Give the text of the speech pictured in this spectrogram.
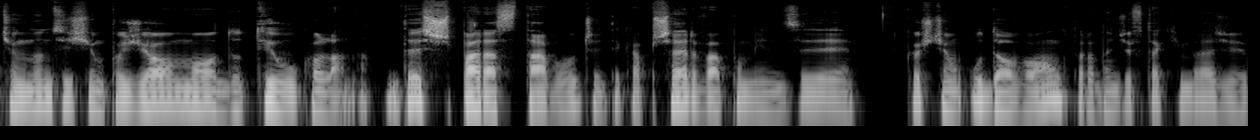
ciągnący się poziomo do tyłu kolana. I to jest szpara stawu, czyli taka przerwa pomiędzy kością udową, która będzie w takim razie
